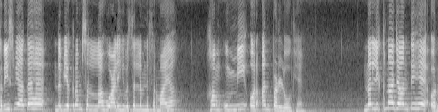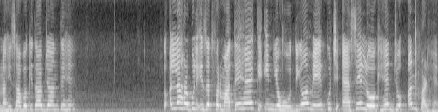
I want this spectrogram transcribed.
حدیث میں آتا ہے، نبی اکرم صلی اللہ علیہ وسلم نے فرمایا، ہم امی اور ان پڑھ لوگ ہیں۔ نہ لکھنا جانتے ہیں اور نہ حساب و کتاب جانتے ہیں۔ تو اللہ رب العزت فرماتے ہیں کہ ان یہودیوں میں کچھ ایسے لوگ ہیں جو ان پڑھ ہیں۔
